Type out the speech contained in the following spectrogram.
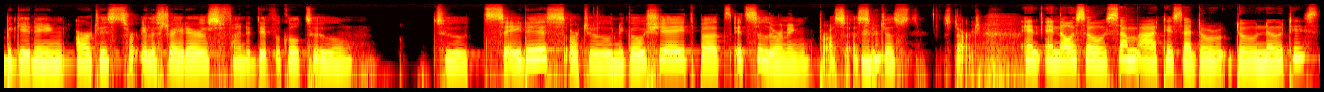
beginning artists or illustrators find it difficult to to say this or to negotiate but it's a learning process so Mhm. just start And and also some artists I don't don't notice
